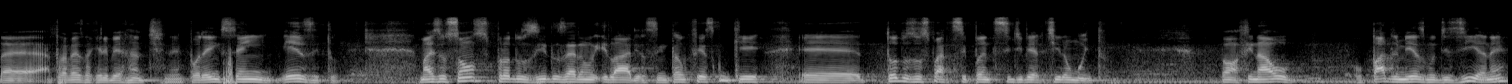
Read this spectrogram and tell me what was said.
é, através daquele berrante, né? porém sem êxito. Mas os sons produzidos eram hilários, então fez com que é, todos os participantes se divertiram muito. Bom, afinal, o padre mesmo dizia, né,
